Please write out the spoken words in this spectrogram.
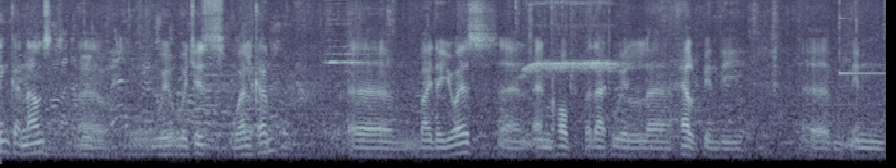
think announced uh, which is welcome uh, by the the U.S. and, and hope that will uh, help in um, in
